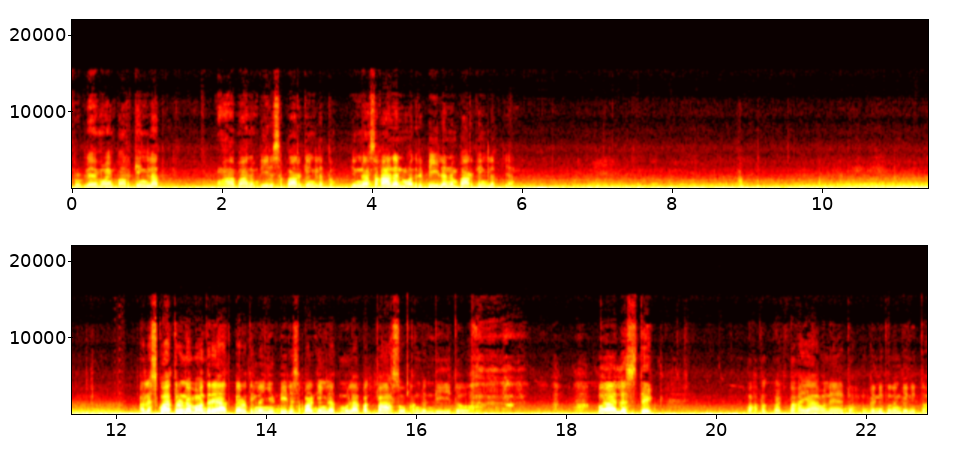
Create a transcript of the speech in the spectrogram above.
problema ko yung parking lot haba ng pila sa parking lot oh. yung nasa kanan mga dre pila ng parking lot yan Alas 4 na mga dre at pero tingnan nyo yung pila sa parking lot mula pagpasok hanggang dito. Wala stick. Baka pagpark pa kaya ako na ito. Ang ganito ng ganito.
